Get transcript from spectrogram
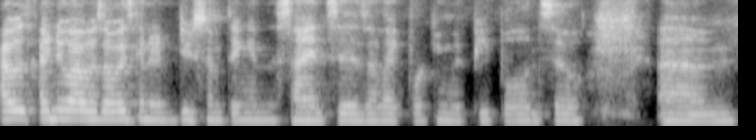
I was, I knew I was always going to do something in the sciences. I like working with people. And so, um,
